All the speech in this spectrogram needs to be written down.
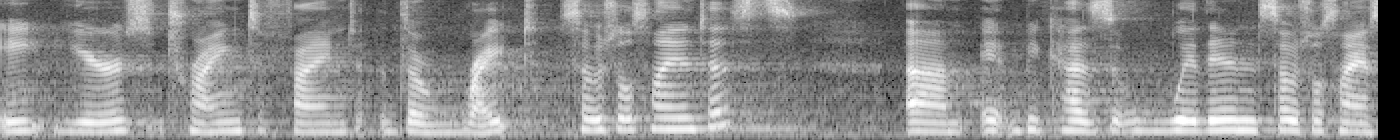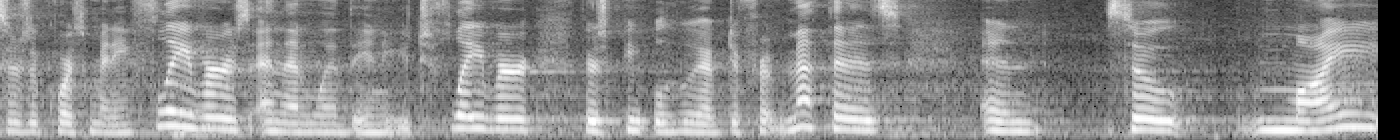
eight years trying to find the right social scientists. Um, it, because within social science, there's of course many flavors, and then within each flavor, there's people who have different methods. And so my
